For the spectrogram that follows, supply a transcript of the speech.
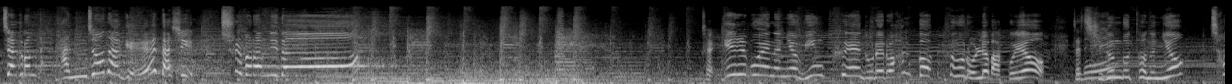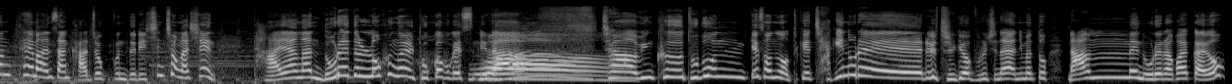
자, 그럼 안전하게 다시 출발합니다. 자, 1부에는요, 윙크의 노래로 한껏 흥을 올려봤고요. 자, 지금부터는요, 천태만상 가족분들이 신청하신 다양한 노래들로 흥을 돋궈보겠습니다. 와. 자, 윙크 두 분께서는 어떻게 자기 노래를 즐겨 부르시나요? 아니면 또 남의 노래라고 할까요?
